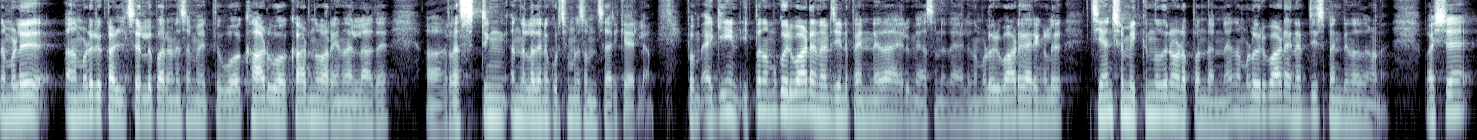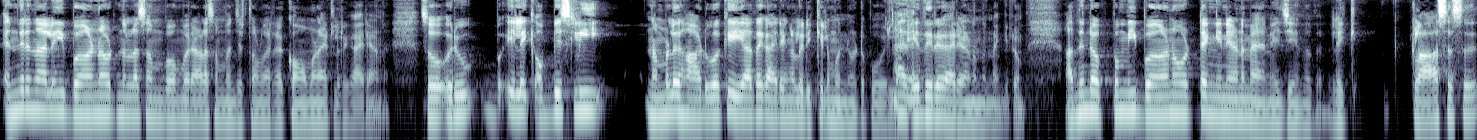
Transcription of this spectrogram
നമ്മൾ നമ്മുടെ ഒരു കൾച്ചറിൽ പറയുന്ന സമയത്ത് വർക്ക് ഹാർഡ് വർക്ക് ഹാർഡ് എന്ന് പറയുന്നതല്ലാതെ റെസ്റ്റിംഗ് എന്നുള്ളതിനെ കുറിച്ച് നമ്മൾ സംസാരിക്കാറില്ല. ഇപ്പം അഗെയിൻ ഇപ്പം നമുക്ക് ഒരുപാട് എനർജി ഉണ്ട്. ഇപ്പം എന്നതായാലും യാസനതായാലും നമ്മൾ ഒരുപാട് കാര്യങ്ങൾ ചെയ്യാൻ ശ്രമിക്കുന്നതിനോടൊപ്പം തന്നെ നമ്മൾ ഒരുപാട് എനർജി സ്പെൻഡ് ചെയ്യുന്നതാണ്. പക്ഷേ എന്നിരുന്നാലും ഈ ബേൺ ഔട്ട് എന്നുള്ള സംഭവം ഒരാളെ സംബന്ധിച്ചിടത്തോളം വളരെ കോമൺ ആയിട്ടുള്ളൊരു കാര്യമാണ്. സോ ഒരു ലൈക്ക് ഒബ്വിയസ്ലി നമ്മൾ ഹാർഡ് വർക്ക് ചെയ്യാത്ത കാര്യങ്ങൾ ഒരിക്കലും മുന്നോട്ട് പോയില്ല ഏതൊരു കാര്യമാണെന്നുണ്ടെങ്കിലും. അതിന്റെ ഒപ്പം ഈ ബേൺ ഔട്ട് എങ്ങനെയാണ് മാനേജ് ചെയ്യുന്നത്? ലൈക്ക് ക്ലാസ്സസ്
